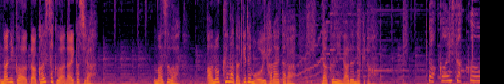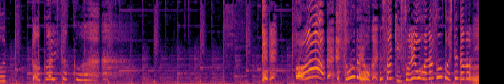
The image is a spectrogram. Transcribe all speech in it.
何か打開策はないかしら。まずは、あのクマだけでも追い払えたら、楽になるんだけど。打開策、打開策。って、ああそうだよさっきそれを話そうとしてたのに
